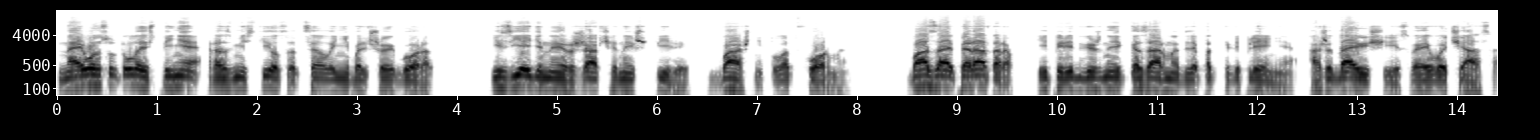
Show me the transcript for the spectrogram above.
На его сутулой спине разместился целый небольшой город, изъеденные ржавчиной шпили, башни, платформы. База операторов и передвижные казармы для подкрепления, ожидающие своего часа.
